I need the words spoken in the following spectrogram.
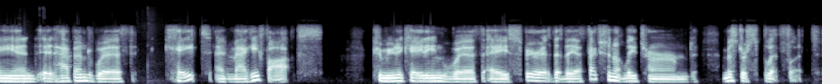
And it happened with Kate and Maggie Fox communicating with a spirit that they affectionately termed Mr. Splitfoot.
